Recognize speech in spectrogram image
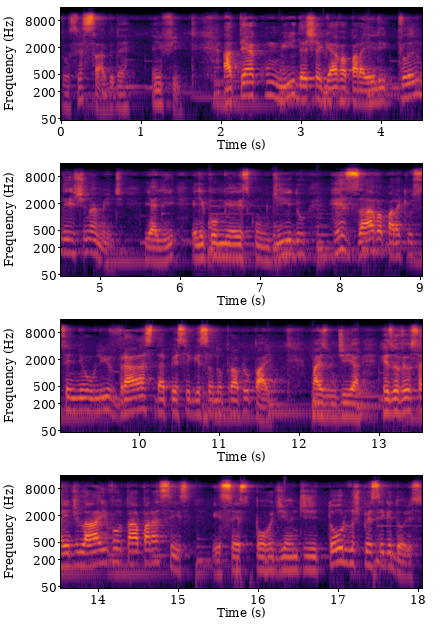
você sabe, né? Enfim, até a comida chegava para ele clandestinamente. E ali ele comia escondido, rezava para que o Senhor o livrasse da perseguição do próprio pai. Mas um dia resolveu sair de lá e voltar para Assis e se expor diante de todos os perseguidores.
